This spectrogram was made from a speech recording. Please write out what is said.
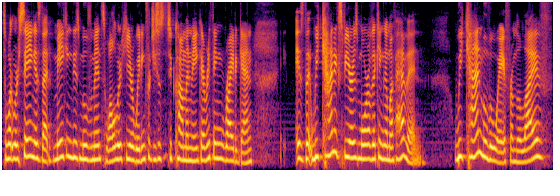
So, what we're saying is that making these movements while we're here waiting for Jesus to come and make everything right again is that we can experience more of the kingdom of heaven. We can move away from the life,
